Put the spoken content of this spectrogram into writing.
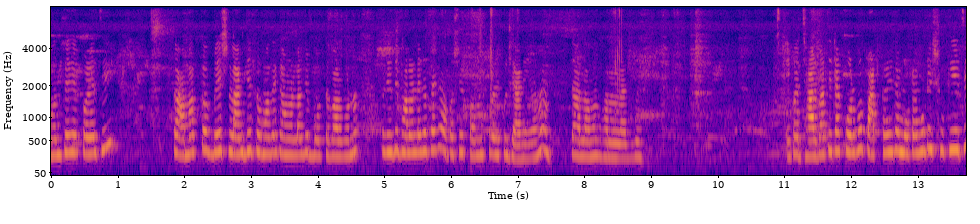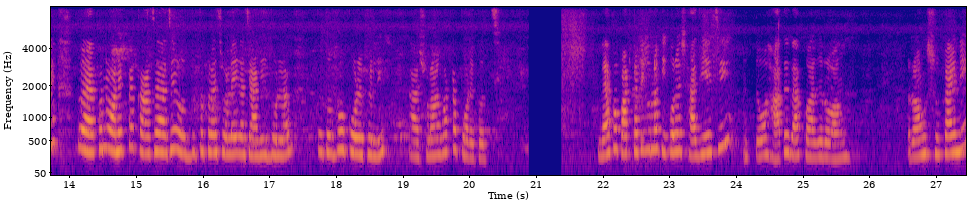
মন থেকে করেছি। তো আমার তো বেশ লাগছে, তোমাদের কেমন লাগছে বলতে পারব না। তো যদি ভালো লেগে থাকে, অবশ্যই কমেন্ট করে একটু জানিও হ্যাঁ? তাহলে আমার ভালো লাগবে। এবার ঝাড়বাতিটা করব পাটকানিটা মোটামুটি শুকিয়েছে, তো এখনও অনেকটা কাঁচা আছে রোদ্দুর তো প্রায় চলে গেছে, আগেই বললাম। তো তবুও করে ফেলি, আর সোলার ঘরটা পরে করছি। দেখো পাটকাঠিগুলো কি করে সাজিয়েছি, তো হাতে দেখো আগে রং। রং শুকায়নি,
